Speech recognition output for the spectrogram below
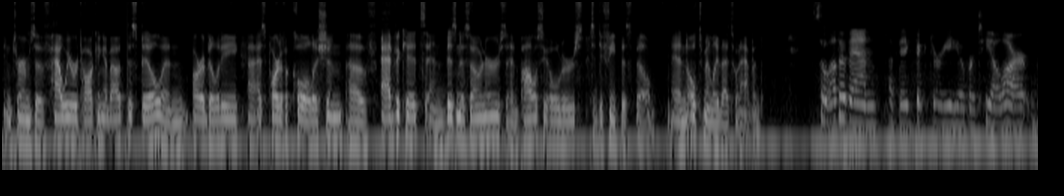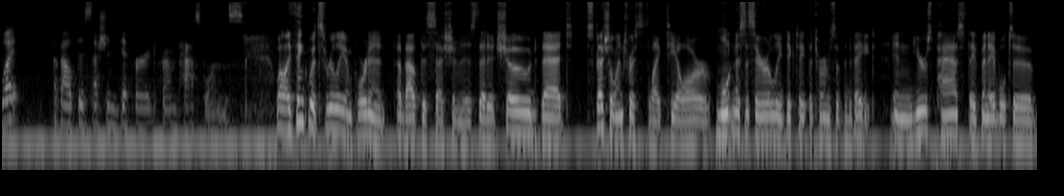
in terms of how we were talking about this bill and our ability uh, as part of a coalition of advocates and business owners and policyholders to defeat this bill. And ultimately, that's what happened. So, other than a big victory over TLR, what about this session differed from past ones? Well, I think what's really important about this session is that it showed that special interests like TLR won't necessarily dictate the terms of the debate. In years past, they've been able to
